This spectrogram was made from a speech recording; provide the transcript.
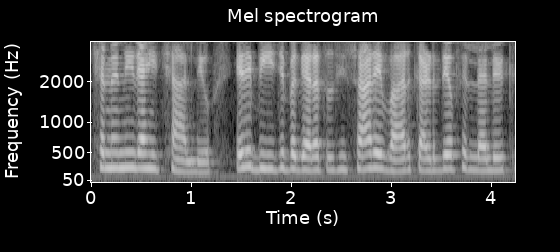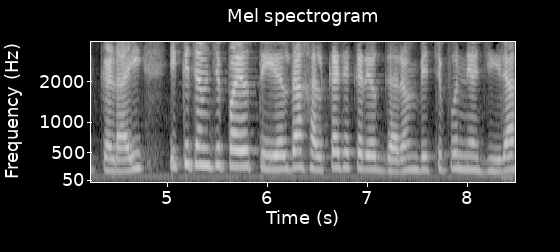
ਛਨਨੀ ਰਾਹੀਂ ਛਾਣ ਲਿਓ। ਇਹਦੇ ਬੀਜ ਵਗੈਰਾ ਤੁਸੀਂ ਸਾਰੇ ਬਾਹਰ ਕੱਢ ਦਿਓ, ਫਿਰ ਲੈ ਲਿਓ ਇੱਕ ਕੜਾਈ ਇੱਕ ਚਮਚ ਪਾਇਓ ਤੇਲ ਦਾ, ਹਲਕਾ ਜਿਹਾ ਕਰਿਓ ਗਰਮ ਵਿੱਚ, ਭੁੰਨਿਓ ਜੀਰਾ।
